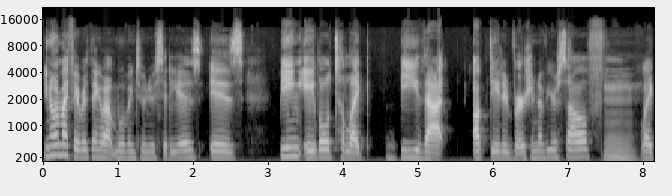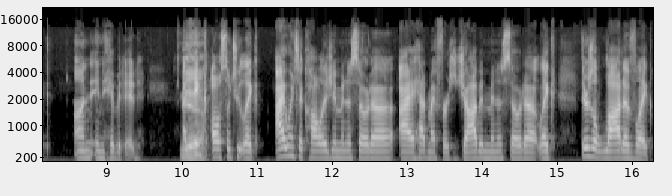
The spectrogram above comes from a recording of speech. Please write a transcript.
You know what my favorite thing about moving to a new city is is being able to like be that updated version of yourself, mm, like uninhibited. I think also too like I went to college in Minnesota. I had my first job in Minnesota. Like there's a lot of like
